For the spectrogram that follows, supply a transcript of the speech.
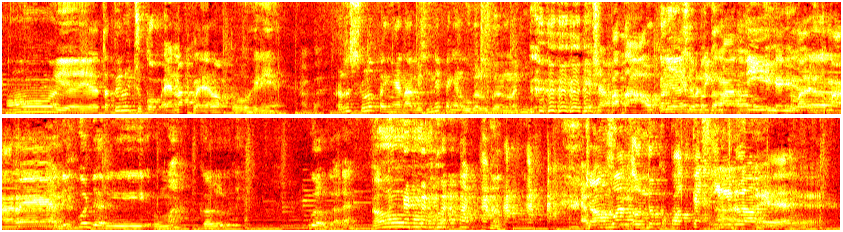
oh iya iya tapi lu cukup enak lah ya waktu ini ya Apa? terus lu pengen abis ini pengen ugal-ugalan lagi ya siapa tahu kan Iya, siapa menikmati tahu, kayak iya. kemarin-kemarin Tadi gua dari rumah ke lu nih. Gua ugalan. Oh. cuma Emang buat untuk ke podcast ini Ah, doang ya iya. terus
